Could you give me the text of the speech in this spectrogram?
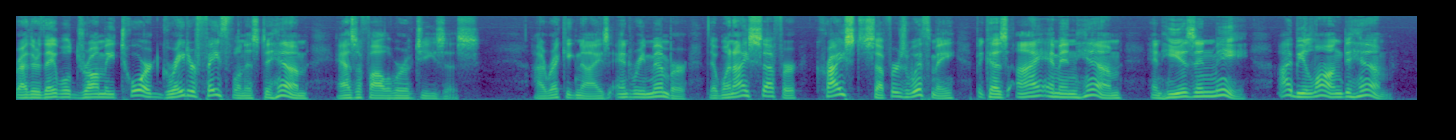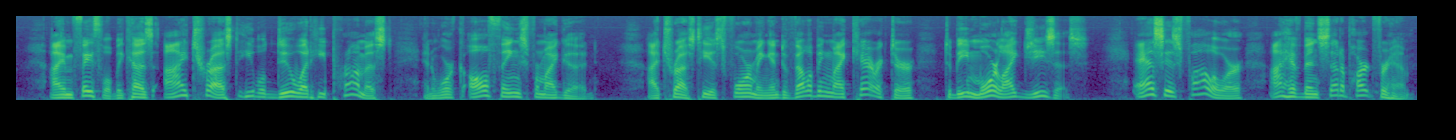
Rather, they will draw me toward greater faithfulness to Him as a follower of Jesus. I recognize and remember that when I suffer, Christ suffers with me because I am in Him and He is in me. I belong to Him. I am faithful because I trust He will do what He promised and work all things for my good. I trust He is forming and developing my character to be more like Jesus. As His follower, I have been set apart for Him,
